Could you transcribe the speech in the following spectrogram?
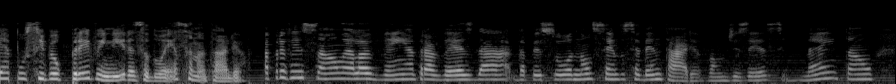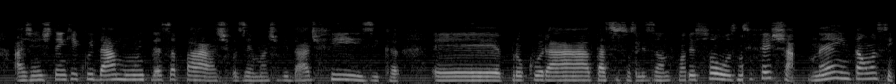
é possível prevenir essa doença, Natália? A prevenção, ela vem através da, da pessoa não sendo sedentária, vamos dizer assim, né? Então, a gente tem que cuidar muito dessa parte, fazer uma atividade física, é, procurar estar tá se socializando com as pessoas, não se fechar, né? Então, assim,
